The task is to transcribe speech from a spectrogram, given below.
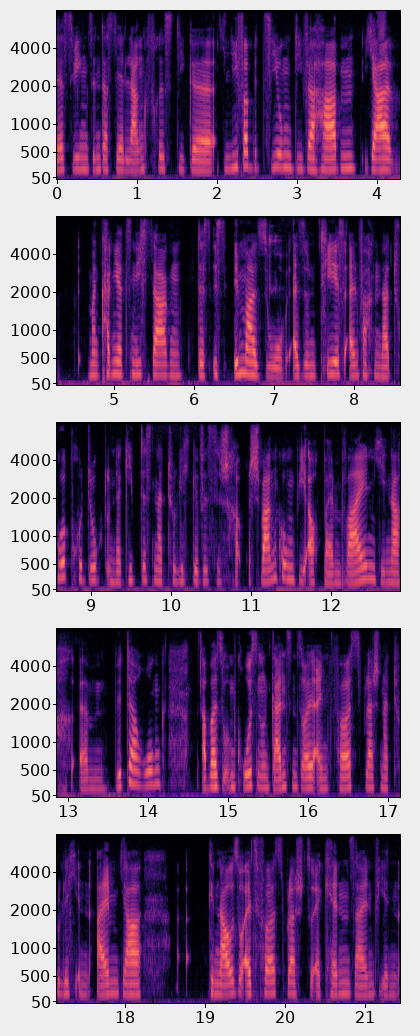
deswegen sind das sehr langfristige Lieferbeziehungen, die wir haben. Ja, man kann jetzt nicht sagen, das ist immer so. Also ein Tee ist einfach ein Naturprodukt und da gibt es natürlich gewisse Schwankungen, wie auch beim Wein, je nach ähm, Witterung. Aber so im Großen und Ganzen soll ein First Flush natürlich in einem Jahr genauso als First Flush zu erkennen sein wie in,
